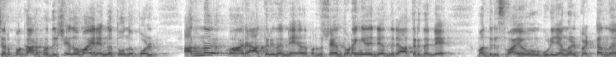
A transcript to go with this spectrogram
ചെറുപ്പക്കാർ പ്രതിഷേധവുമായി രംഗത്ത് വന്നപ്പോൾ അന്ന് രാത്രി തന്നെ പ്രതിഷേധം തുടങ്ങിയതിന്റെ അന്ന് രാത്രി തന്നെ മന്ത്രിസഭാ യോഗം കൂടി ഞങ്ങൾ പെട്ടെന്ന്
